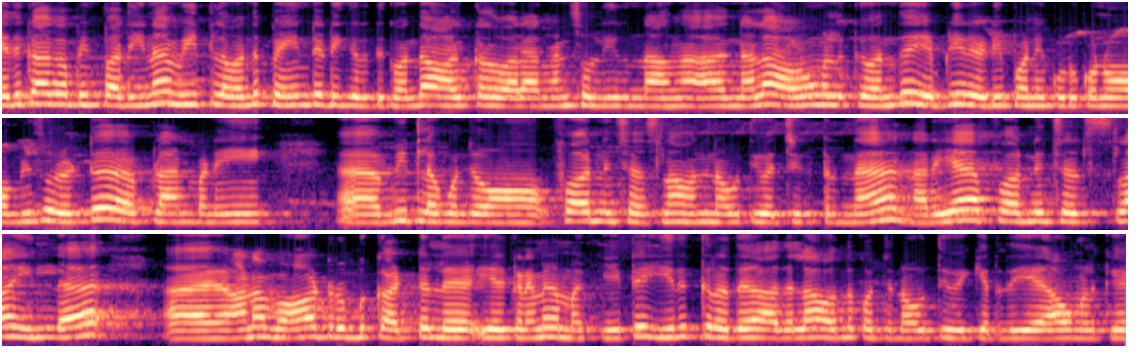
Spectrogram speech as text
எதுக்காக அப்படின்னு பார்த்தீங்கன்னா வீட்டில் வந்து பெயிண்ட் அடிக்கிறதுக்கு வந்து ஆட்கள் வராங்கன்னு சொல்லியிருந்தாங்க. அதனால் அவங்களுக்கு வந்து எப்படி ரெடி பண்ணி கொடுக்கணும் அப்படின்னு சொல்லிட்டு பிளான் பண்ணி வீட்டில் கொஞ்சம் ஃபர்னிச்சர்ஸ்லாம் வந்து நவுத்தி வச்சுக்கிட்டு இருந்தேன். நிறைய ஃபர்னிச்சர்ஸ்லாம் இல்லை. ஆனால் வார்ட்ரூப் கட்டில் ஏற்கனவே நம்ம கிட்டே இருக்கிறது. அதெல்லாம் வந்து கொஞ்சம் நவுத்தி வைக்கிறது. அவங்களுக்கு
